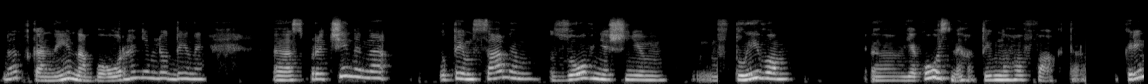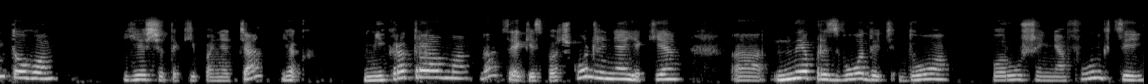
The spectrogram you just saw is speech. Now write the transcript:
да, тканин або органів людини, е, спричинене тим самим зовнішнім впливом е, якогось негативного фактора. Крім того, є ще такі поняття, як мікротравма, да, це якесь пошкодження, яке е, не призводить до порушення функцій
